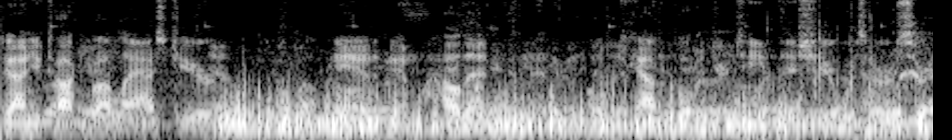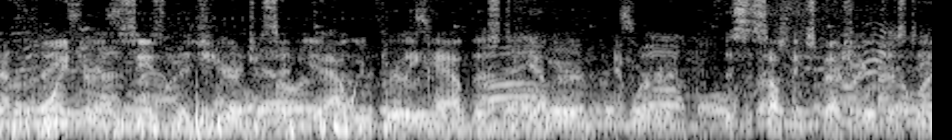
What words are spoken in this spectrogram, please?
John, you talked about last year and, and how that catapulted your team this year. Was there a certain point during the season this year you said, "Yeah, we really have this together, and we're gonna. This is something special with this team."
